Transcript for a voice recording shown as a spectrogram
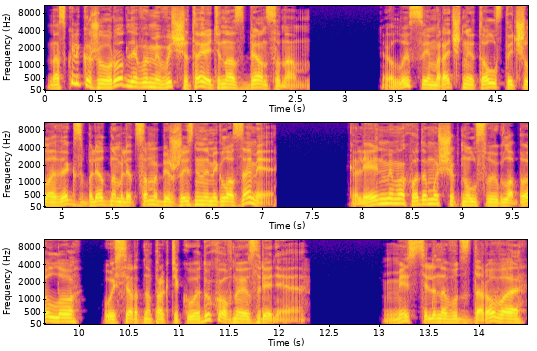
насколько же уродливыми вы считаете нас с Бенсоном? Лысый, мрачный, толстый человек с бледным лицом и безжизненными глазами? Клейн мимоходом ущипнул свою глобеллу, усердно практикуя духовное зрение. Мисс Селена Вуд здорова,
